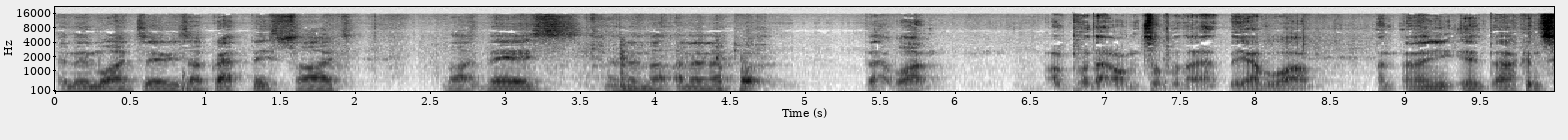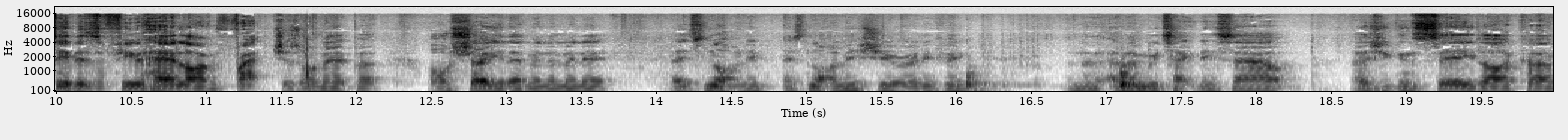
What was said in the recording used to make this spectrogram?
And then what I do is I grab this side like this. And then I, and then I put that one I'll put that on top of that the other one. And, and then you, I can see there's a few hairline fractures on it but I'll show you them in a minute it's not an it's not an issue or anything. And then, and then we take this out. As you can see like uh,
